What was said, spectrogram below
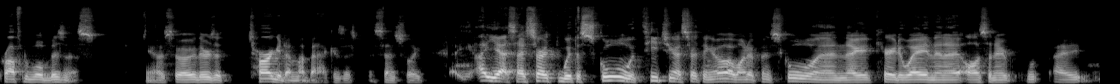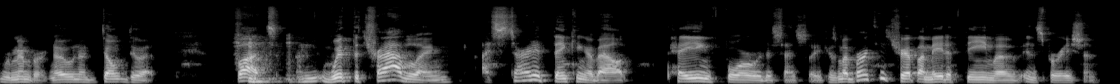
profitable business. You know, so there's a target on my back, is essentially. Uh, yes, I start with the school with teaching. I start thinking, oh, I want to open a school, and I get carried away, and then I, all of a sudden I, I remember, no, no, don't do it. But with the traveling, I started thinking about paying forward essentially because my birthday trip, I made a theme of inspiration.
